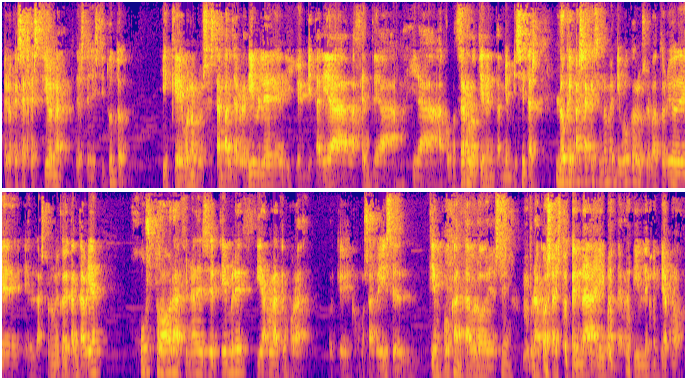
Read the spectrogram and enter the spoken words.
pero que se gestiona desde el instituto y que, bueno, pues está en Valderredible y yo invitaría a la gente a ir a, conocerlo, tienen también visitas. Lo que pasa que, si no me equivoco, el Observatorio de, Astronómico de Cantabria, justo ahora, a finales de septiembre, cierra la temporada, porque, como sabéis, el tiempo cántabro es una cosa estupenda y Valderredible en invierno,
